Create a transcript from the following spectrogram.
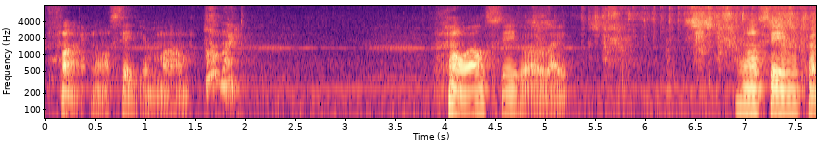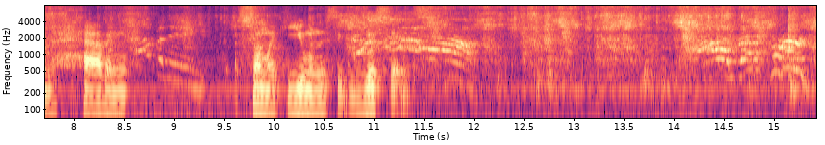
Fine, I'll save your mom. Oh my Oh, I'll save her, alright. I'll save her from having happening? a son like you in this existence. Ah! Ow, that hurts!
